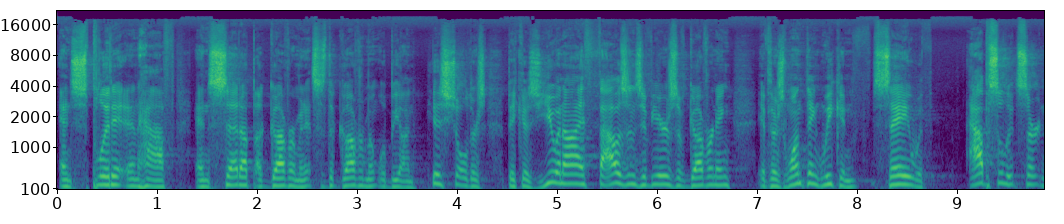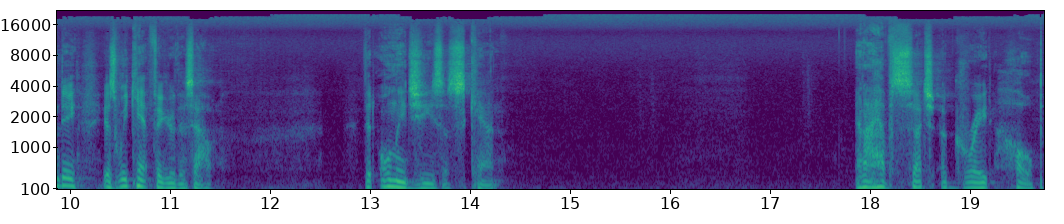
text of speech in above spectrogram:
and split it in half and set up a government. It says the government will be on his shoulders because you and I, thousands of years of governing, if there's one thing we can say with absolute certainty, is we can't figure this out. That only Jesus can. And I have such a great hope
